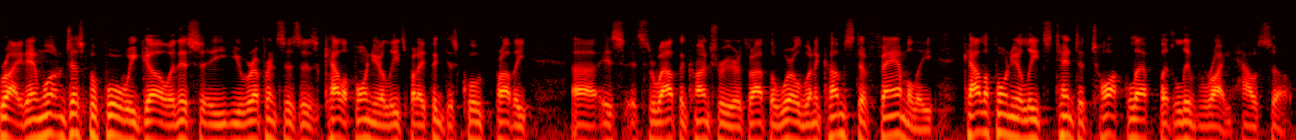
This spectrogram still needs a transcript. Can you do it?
Right, and one, just before we go, and this uh, you reference this as California elites, but I think this quote probably uh, is it's throughout the country or throughout the world. When it comes to family, California elites tend to talk left but live right. How so?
